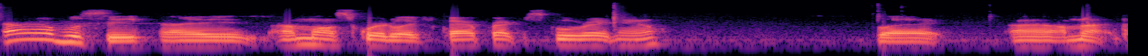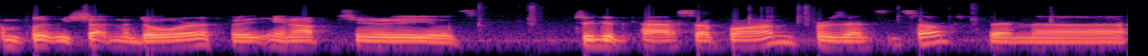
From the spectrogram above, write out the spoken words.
uh, we'll see. I I'm all squared away for chiropractic school right now, but uh, I'm not completely shutting the door. If an opportunity that's too good to pass up on presents itself, then uh,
